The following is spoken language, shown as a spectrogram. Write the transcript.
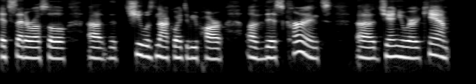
etc so uh that she was not going to be part of this current uh january camp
